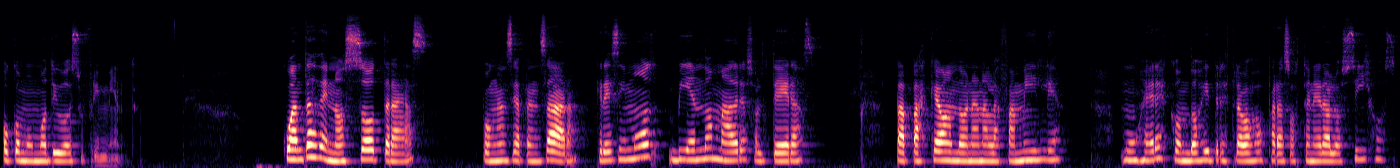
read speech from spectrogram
o como un motivo de sufrimiento. ¿Cuántas de nosotras, pónganse a pensar, crecimos viendo a madres solteras, papás que abandonan a la familia, mujeres con dos y tres trabajos para sostener a los hijos,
